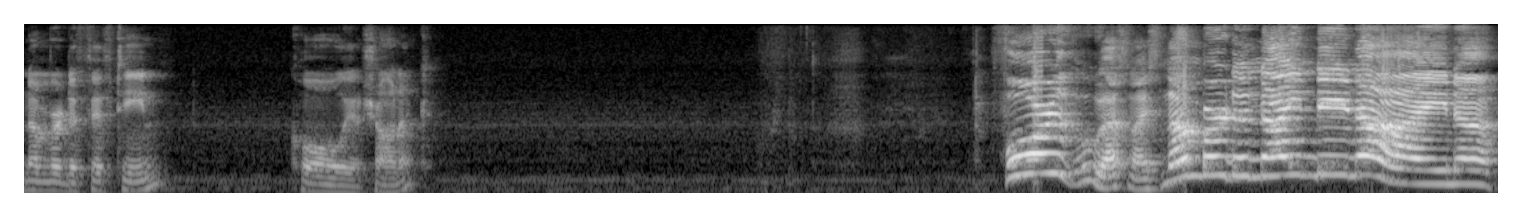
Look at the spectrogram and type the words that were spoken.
Number to 15. Kolyachonok. Fourth, ooh, that's nice. Number to 99, uh,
